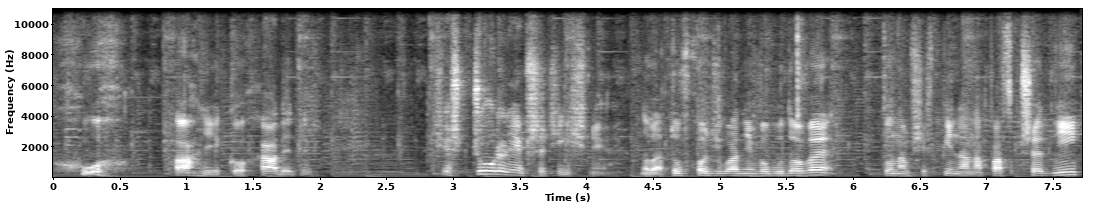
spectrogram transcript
Hu, panie kochany, to się szczur nie przeciśnie. Dobra, tu wchodzi ładnie w obudowę, tu nam się wpina na pas przedni.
